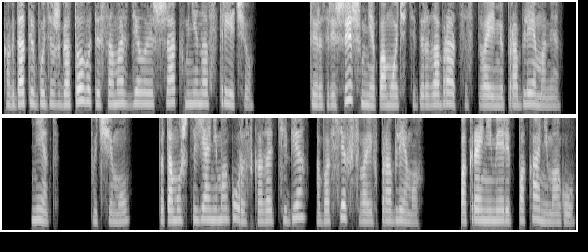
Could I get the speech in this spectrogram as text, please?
Когда ты будешь готова, ты сама сделаешь шаг мне навстречу. Ты разрешишь мне помочь тебе разобраться с твоими проблемами? Нет. Почему? Потому что я не могу рассказать тебе обо всех своих проблемах. По крайней мере, пока не могу.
